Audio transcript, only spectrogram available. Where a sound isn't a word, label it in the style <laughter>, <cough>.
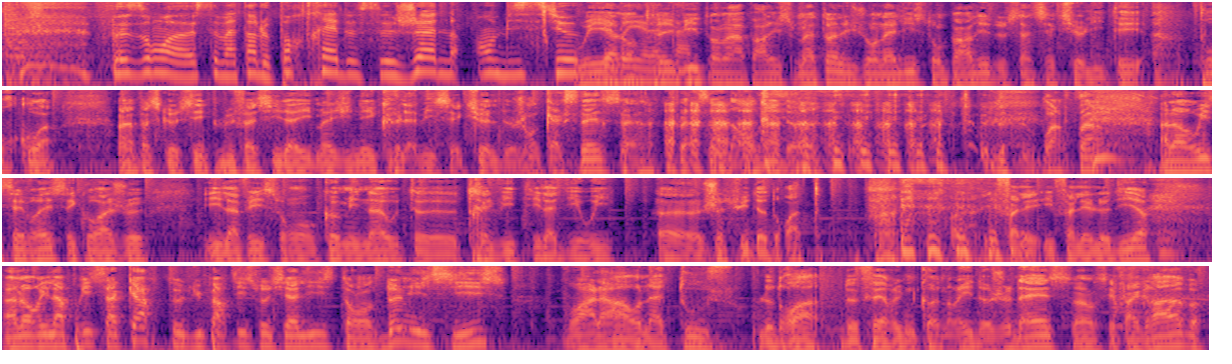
Faisons euh, ce matin le portrait de ce jeune ambitieux Oui, alors très vite, on en a parlé ce matin, les journalistes ont parlé de sa sexualité. <laughs> Pourquoi? Hein, Parce que c'est plus facile à imaginer que la vie sexuelle de Jean Castex. hein. Personne n'a envie de, <laughs> de voir ça. Alors oui, c'est vrai, c'est courageux. Il a fait son coming out euh, très vite. Il a dit oui, euh, je suis de droite. Voilà, il, fallait, il fallait le dire. Alors il a pris sa carte du Parti Socialiste en 2006. Voilà, on a tous le droit de faire une connerie de jeunesse, hein, c'est pas grave.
